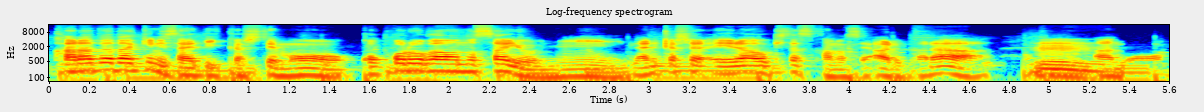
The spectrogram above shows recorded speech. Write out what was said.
体だけに最適化しても心側の作用に何かしらエラーをきたす可能性あるから、うん。あの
